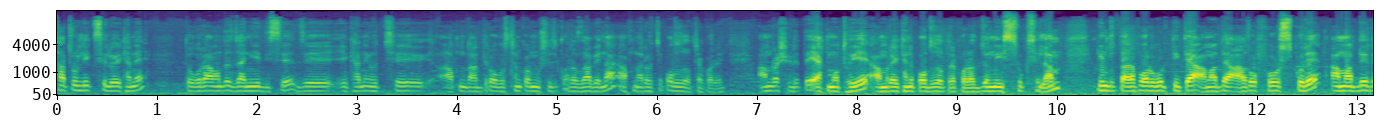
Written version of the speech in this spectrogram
ছাত্রলীগ ছিল এখানে। তো ওরা আমাদের জানিয়ে দিছে যে এখানে হচ্ছে আপনাদের অবস্থান কর্মসূচি করা যাবে না আপনারা হচ্ছে পদযাত্রা করেন। আমরা সেটাতে একমত হয়ে আমরা এখানে পদযাত্রা করার জন্য ইচ্ছুক ছিলাম। কিন্তু তার পরবর্তীতে আমাদের আরও ফোর্স করে আমাদের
